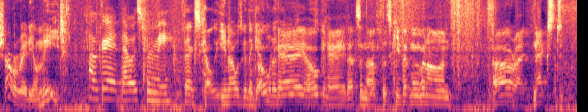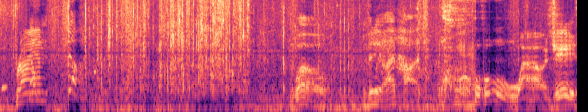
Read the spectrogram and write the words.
Shower radio, neat. Oh, great. That was for me. Thanks, Kelly. You know I was going to get one of these. Okay, okay, that's enough. Let's keep it moving on. All right, next, Brian. Whoa. Video iPod. Oh, wow, jeez.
